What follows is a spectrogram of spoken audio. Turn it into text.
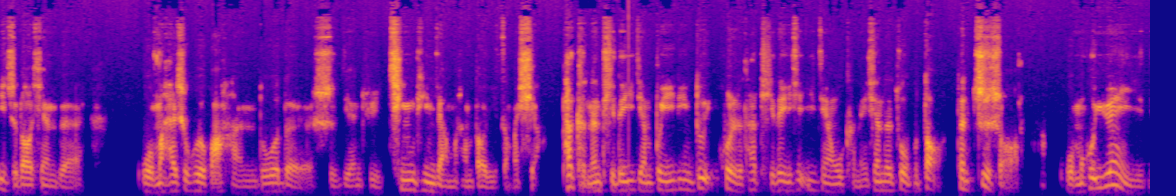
一直到现在，我们还是会花很多的时间去倾听加盟商到底怎么想。他可能提的意见不一定对，或者他提的一些意见我可能现在做不到，但至少我们会愿意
